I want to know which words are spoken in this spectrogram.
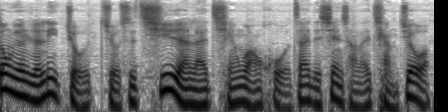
动员人力九九十七人来前往火灾的现场来抢救啊。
